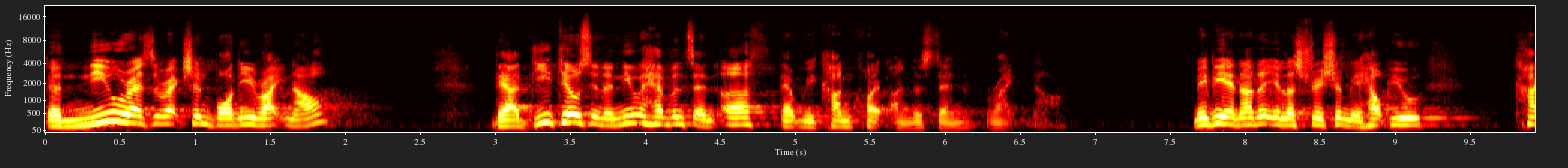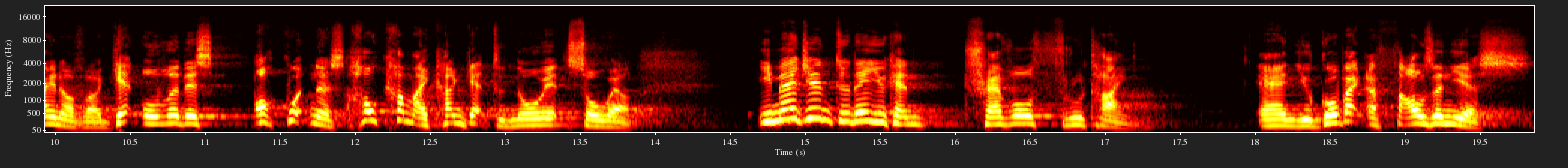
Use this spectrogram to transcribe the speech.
the new resurrection body right now. There are details in the new heavens and earth that we can't quite understand right now. Maybe another illustration may help you kind of uh, get over this awkwardness. How come I can't get to know it so well? Imagine today you can travel through time and you go back a thousand years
